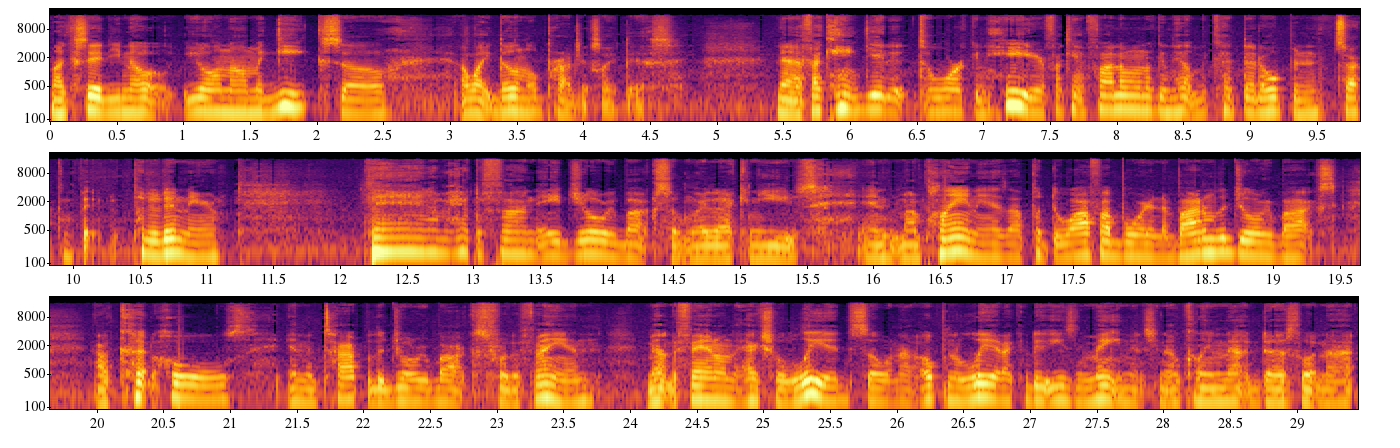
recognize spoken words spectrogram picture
Like I said, you know, you all know I'm a geek, so I like doing little projects like this. Now, if I can't get it to work in here, if I can't find someone who can help me cut that open so I can put it in there, then I'm gonna have to find a jewelry box somewhere that I can use. And my plan is I'll put the Wi-Fi board in the bottom of the jewelry box. I'll cut holes in the top of the jewelry box for the fan. Mount the fan on the actual lid so when I open the lid I can do easy maintenance, you know, cleaning out dust, whatnot.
